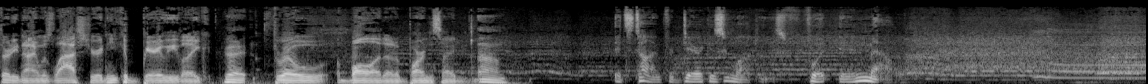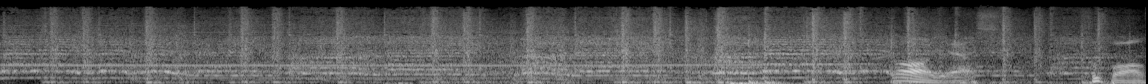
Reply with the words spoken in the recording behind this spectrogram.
39 was last year, and he could barely like Right. throw a ball out at a barnside. Um, it's time for Derek Izumaki's Foot in Mouth. Oh yes, football.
